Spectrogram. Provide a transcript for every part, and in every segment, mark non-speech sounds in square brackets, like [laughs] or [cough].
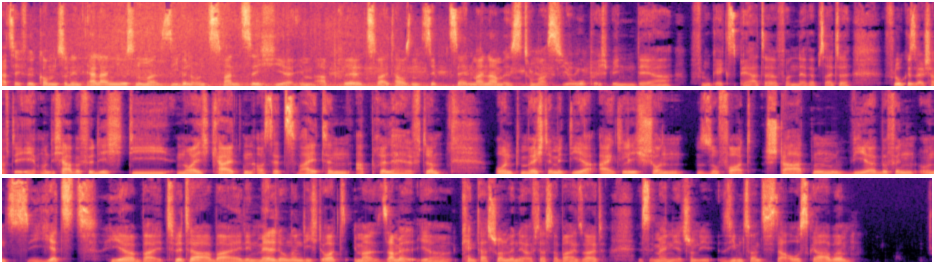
Herzlich willkommen zu den Airline News Nummer 27 hier im April 2017. Mein Name ist Thomas Job. Ich bin der Flugexperte von der Webseite fluggesellschaft.de und ich habe für dich die Neuigkeiten aus der zweiten Aprilhälfte und möchte mit dir eigentlich schon sofort starten. Wir befinden uns jetzt hier bei Twitter, bei den Meldungen, die ich dort immer sammle. Ihr kennt das schon, wenn ihr öfters dabei seid. Ist immerhin jetzt schon die 27. Ausgabe.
